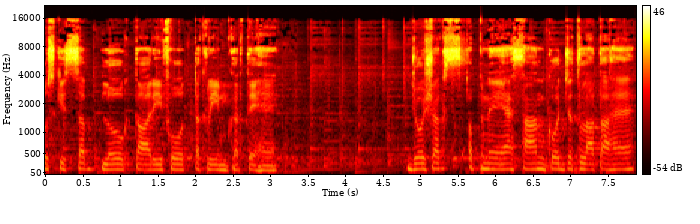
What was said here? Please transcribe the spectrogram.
उसकी सब लोग तारीफ़ व तकरीम करते हैं। जो शख्स अपने एहसान को जतलाता है,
